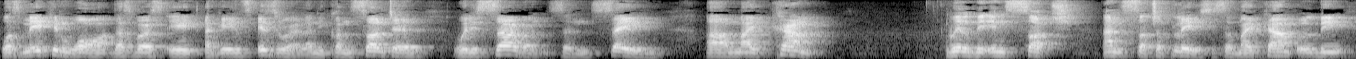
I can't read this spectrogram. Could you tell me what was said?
was making war, that's verse 8, against Israel. And he consulted with his servants and saying, uh, My camp will be in such and such a place. He said, My camp will be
